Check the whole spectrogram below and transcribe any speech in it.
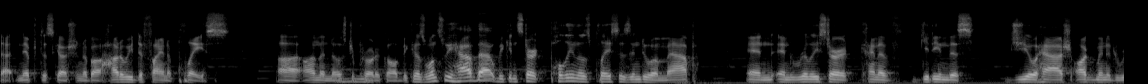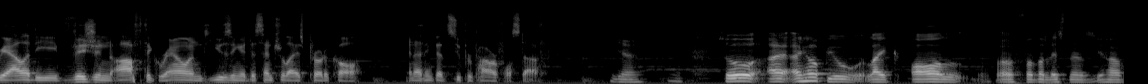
that NIP discussion about how do we define a place uh, on the Nostr mm-hmm. protocol. Because once we have that, we can start pulling those places into a map and and really start kind of getting this geohash augmented reality vision off the ground using a decentralized protocol. And I think that's super powerful stuff. Yeah. So I, I hope you like all for, for the listeners you have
